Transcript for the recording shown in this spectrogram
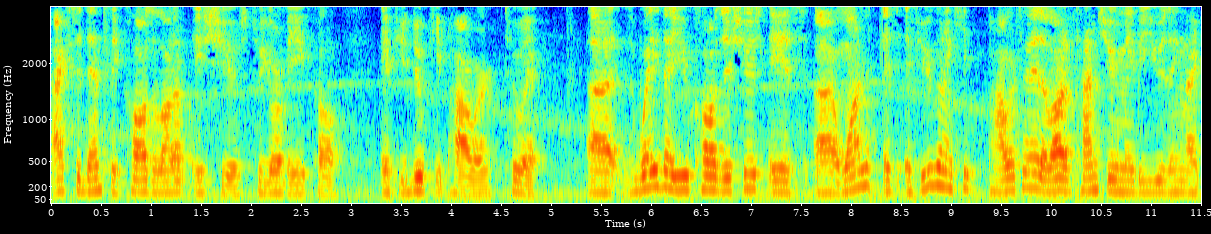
accidentally cause a lot of issues to your vehicle if you do keep power to it. Uh, the way that you cause issues is uh, one is if you're going to keep power to it, a lot of times you may be using like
